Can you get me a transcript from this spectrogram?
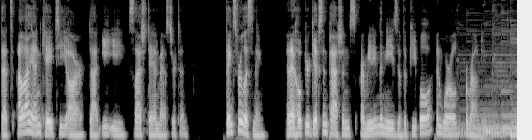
That's L-I-N-K-T-R dot E-E slash Dan Masterton. Thanks for listening and I hope your gifts and passions are meeting the needs of the people and world around you.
